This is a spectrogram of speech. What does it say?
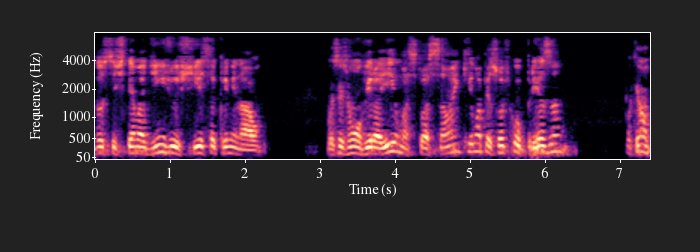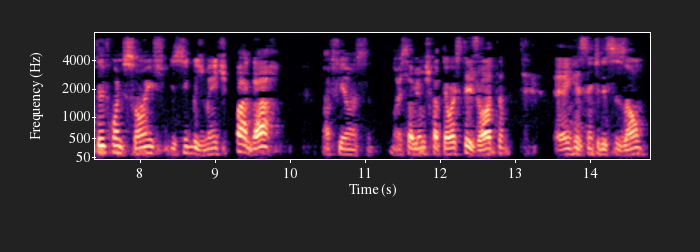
do sistema de injustiça criminal. Vocês vão ouvir aí uma situação em que uma pessoa ficou presa porque não teve condições de simplesmente pagar a fiança. Nós sabemos que até o STJ é, em recente decisão,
